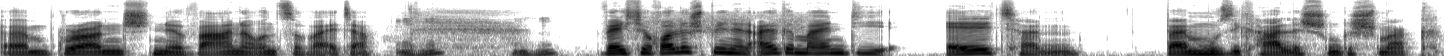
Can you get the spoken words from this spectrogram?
ähm, Grunge, Nirvana und so weiter. Mhm. Mhm. Welche Rolle spielen denn allgemein die Eltern beim musikalischen Geschmack?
